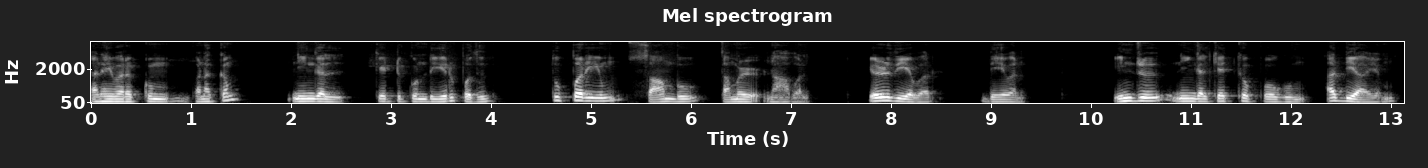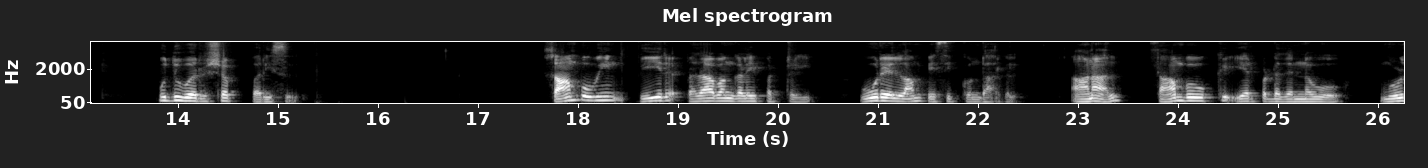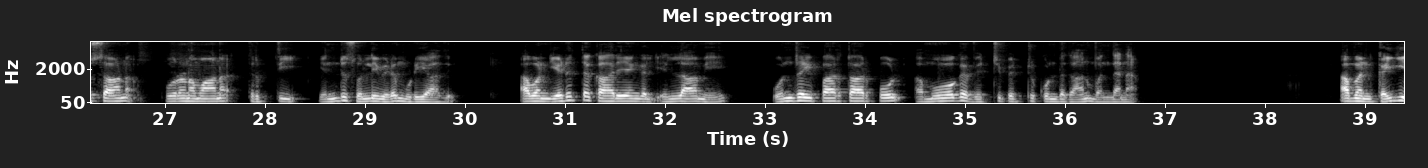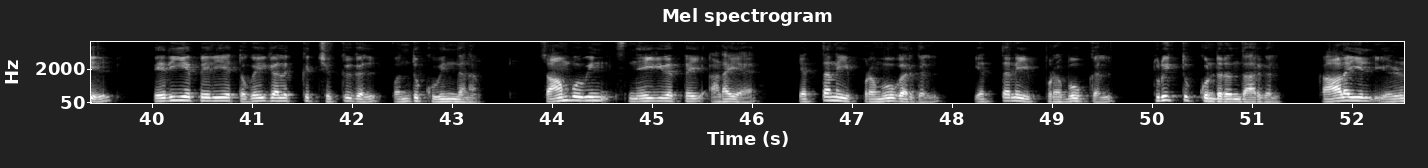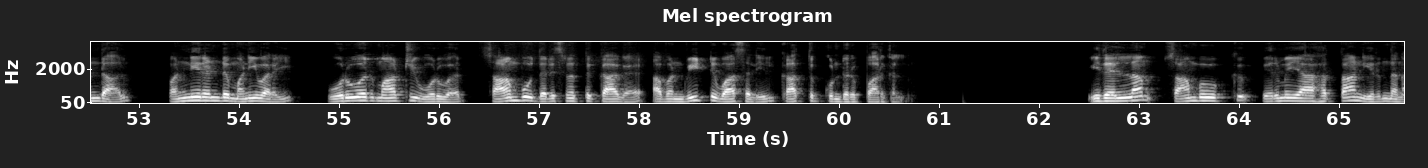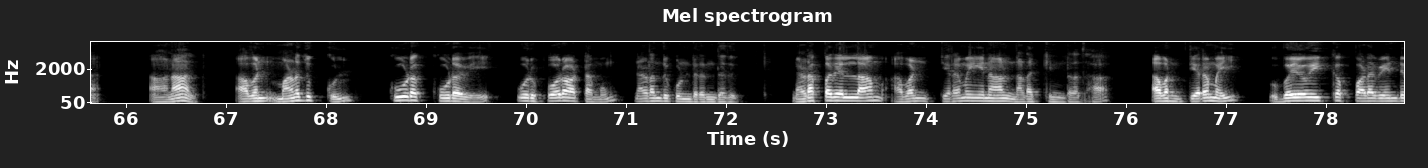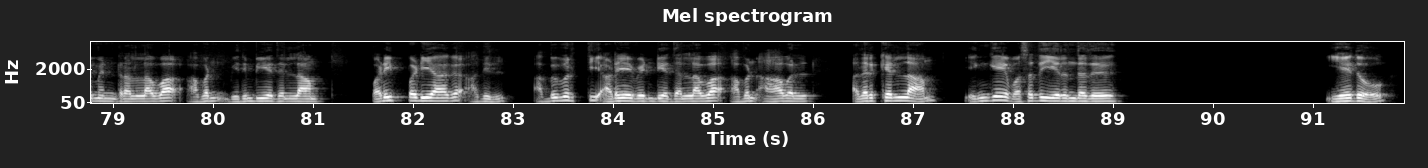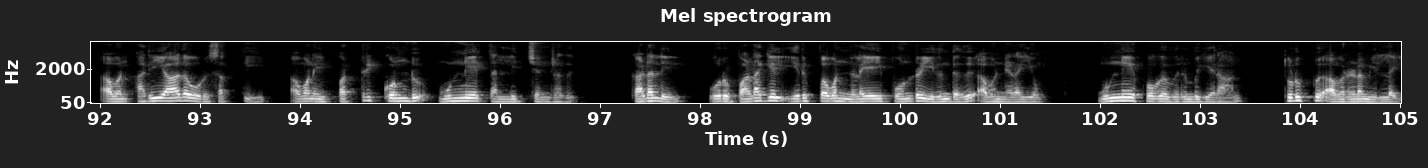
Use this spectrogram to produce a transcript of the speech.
அனைவருக்கும் வணக்கம். நீங்கள் கேட்டுக்கொண்டு இருப்பது துப்பறியும் சாம்பு தமிழ் நாவல். எழுதியவர் தேவன். இன்று நீங்கள் கேட்கப் போகும் அத்தியாயம் புதுவருஷப் பரிசு. சாம்புவின் வீர பிரதாபங்களைப் பற்றி ஊரெல்லாம் பேசிக்கொண்டார்கள் ஆனால் சாம்புவுக்கு ஏற்பட்டதென்னவோ முழுசான பூரணமான திருப்தி என்று சொல்லிவிட முடியாது. அவன் எடுத்த காரியங்கள் எல்லாமே ஒன்றை பார்த்தாற்போல் அமோக வெற்றி பெற்று கொண்டுதான் வந்தன. அவன் கையில் பெரிய பெரிய தொகைகளுக்கு செக்குகள் வந்து குவிந்தன. சாம்புவின் சிநேகிதத்தை அடைய எத்தனை பிரமுகர்கள் எத்தனை பிரபுக்கள் துடித்து கொண்டிருந்தார்கள். காலையில் எழுந்தால் பன்னிரண்டு மணி வரை ஒருவர் மாற்றி ஒருவர் சாம்பு தரிசனத்துக்காக அவன் வீட்டு வாசலில் காத்து கொண்டிருப்பார்கள். இதெல்லாம் சாம்புவுக்கு பெருமையாகத்தான் இருந்தன. ஆனால் அவன் மனதுக்குள் கூட கூடவே ஒரு போராட்டமும் நடந்து கொண்டிருந்தது. நடப்பதெல்லாம் அவன் திறமையினால் நடக்கின்றதா? அவன் திறமை உபயோகிக்கப்பட வேண்டுமென்றல்லவா அவன் விரும்பியதெல்லாம்? படிப்படியாக அதில் அபிவிருத்தி அடைய வேண்டியதல்லவா அவன் ஆவல்? அதற்கெல்லாம் எங்கே வசதி இருந்தது? ஏதோ அவன் அறியாத ஒரு சக்தி அவனை பற்றி கொண்டு முன்னே தள்ளிச் சென்றது. கடலில் ஒரு படகில் இருப்பவன் நிலையைப் போன்று இருந்தது அவன் நிலையும். முன்னே போக விரும்புகிறான். துடுப்பு அவனிடம் இல்லை.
